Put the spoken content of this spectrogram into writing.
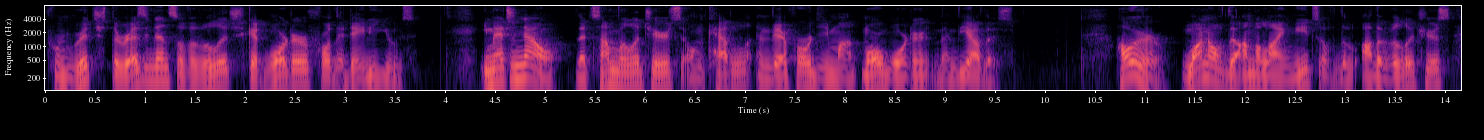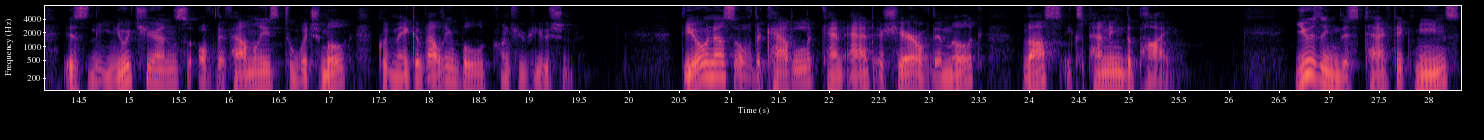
from which the residents of a village get water for their daily use. Imagine now that some villagers own cattle and therefore demand more water than the others. However, one of the underlying needs of the other villagers is the nutrients of their families to which milk could make a valuable contribution. The owners of the cattle can add a share of their milk, thus expanding the pie. Using this tactic means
